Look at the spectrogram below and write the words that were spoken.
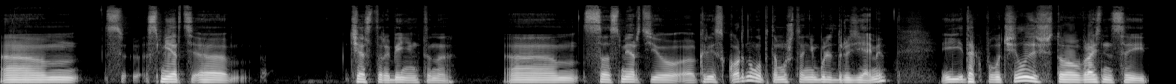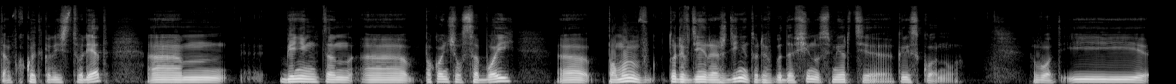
ам, с- смерть э, Честера Беннингтона ам, со смертью э, Криса Корнелла, потому что они были друзьями. И так получилось, что в разнице и там в какое-то количество лет ам, Беннингтон э, покончил с собой, э, по-моему, то ли в день рождения, то ли в годовщину смерти Криса Корнелла. Вот, и,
